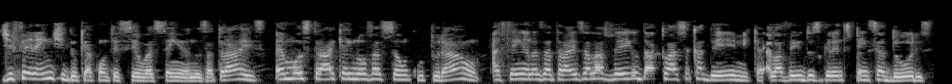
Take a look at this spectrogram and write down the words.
diferente do que aconteceu há 100 anos atrás, é mostrar que a inovação cultural, há 100 anos atrás, ela veio da classe acadêmica, ela veio dos grandes pensadores,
